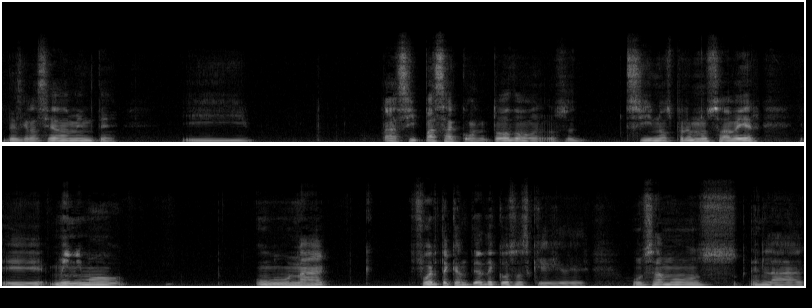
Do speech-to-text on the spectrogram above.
Desgraciadamente. Y así pasa con todo. si nos ponemos a ver, eh, mínimo una fuerte cantidad de cosas que usamos en la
